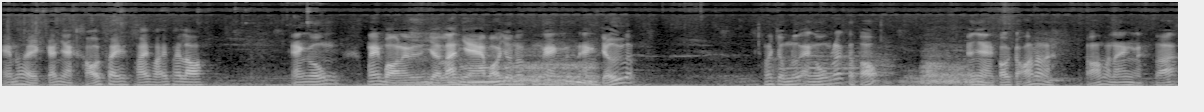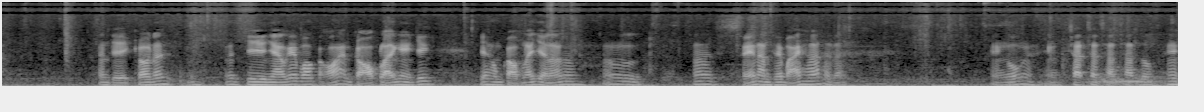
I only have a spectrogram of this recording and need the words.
em nói thiệt cả nhà khỏi phải phải phải phải lo. Ăn uống mấy bò này giờ lá nhà bỏ vô nó cũng ăn nó ăn chữ lắm. Nói chung nước ăn uống rất là tốt. Cả nhà coi cỏ đó nè cỏ mà nó ăn nè đó. Anh chị coi đó nó chia nhau cái bó cỏ em cột lại nghe chứ. Chứ không cột nãy giờ nó nó, nó sẽ năm sẽ bảy hết rồi đó. Ăn uống ăn sạch sạch sạch sạch luôn. Ha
